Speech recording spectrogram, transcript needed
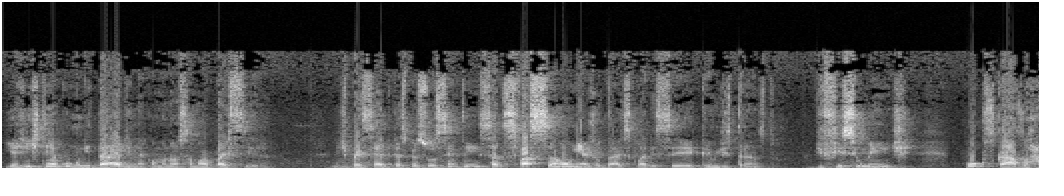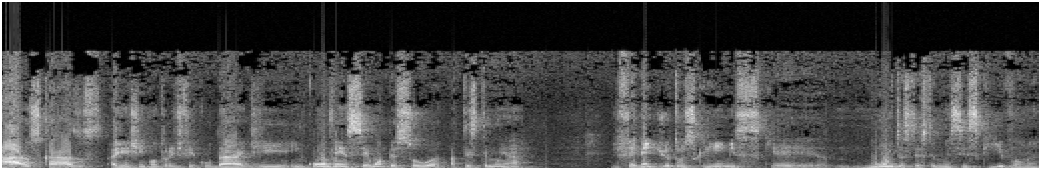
e, a gente tem a comunidade né, como a nossa maior parceira. A gente percebe que as pessoas sentem satisfação em ajudar a esclarecer crime de trânsito. Dificilmente, poucos casos, raros casos, a gente encontrou dificuldade em convencer uma pessoa a testemunhar. Diferente de outros crimes, que muitas testemunhas se esquivam, né?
